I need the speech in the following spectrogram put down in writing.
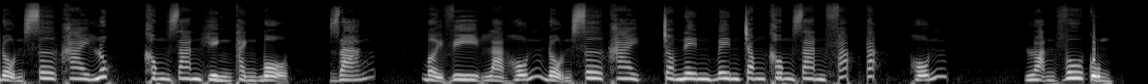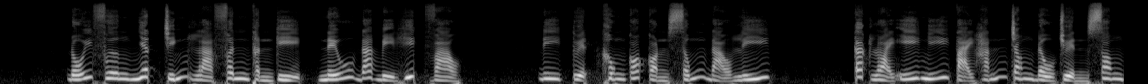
độn sơ khai lúc, không gian hình thành bộ, dáng. Bởi vì là hỗn độn sơ khai, cho nên bên trong không gian pháp tắc, hỗn loạn vô cùng. Đối phương nhất chính là phân thần kỳ, nếu đã bị hít vào. Đi tuyệt không có còn sống đạo lý. Các loại ý nghĩ tại hắn trong đầu chuyển xong,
